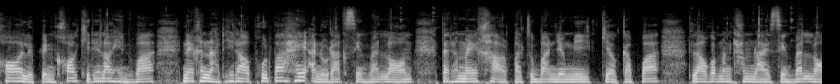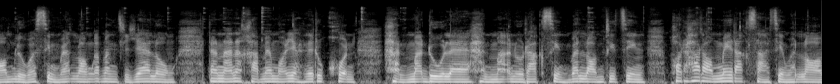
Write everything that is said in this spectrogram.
ข้อหรือเป็นข้อคิดให้เราเห็นว่า ในขณะที่เราพูดว่าให้อนุรักษ์สิ่งแวดล้อม แต่ทำไมข่าวปัจจุบันยังมีเกี่ยวกับว่าเรากำลังทำลายสิ่งแวดล้อม หรือว่าสิ่งแวดล้อมกำลังจะแย่ลง ดังนั้นนะคะแม่มอสอยากให้ทุกคนหันมาดูแลหันมาอนุรักษ์สิ่งแวดล้อมจริงๆ เพราะถ้าเราไม่รักษาสิ่งแวดล้อม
